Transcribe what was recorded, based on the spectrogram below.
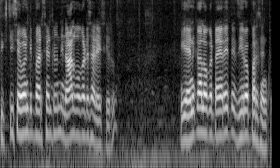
సిక్స్టీ సెవెంటీ పర్సెంట్ ఉంది. నాలుగు ఒకటేసారి వేసారు ఇక వెనకాల ఒక టైర్ అయితే zero percent.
